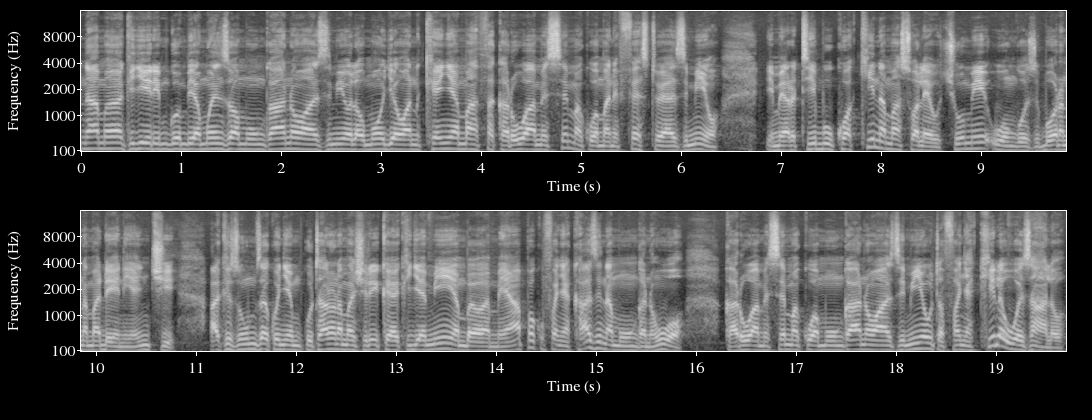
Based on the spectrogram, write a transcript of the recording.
Nam kijiri mgombea mwenza wa muungano wa Azimio la Umoja wa Kenya Martha Karua amesema kuwa manifesto ya Azimio imeratibu kwa kina masuala ya uchumi, uongozi bora na madeni ya nchi. Akizungumza kwenye mkutano na mashirika ya kijamii ambayo ameapa kufanya kazi na muungano huo, Karua amesema kuwa muungano wa Azimio utafanya kila uwezalo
